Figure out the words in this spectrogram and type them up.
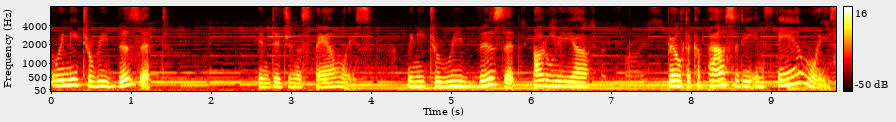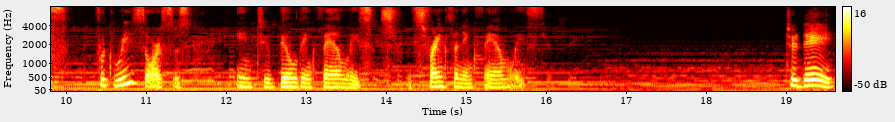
We need to revisit Indigenous families. We need to revisit how do we uh, build the capacity in families, put resources into building families, strengthening families. Today,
